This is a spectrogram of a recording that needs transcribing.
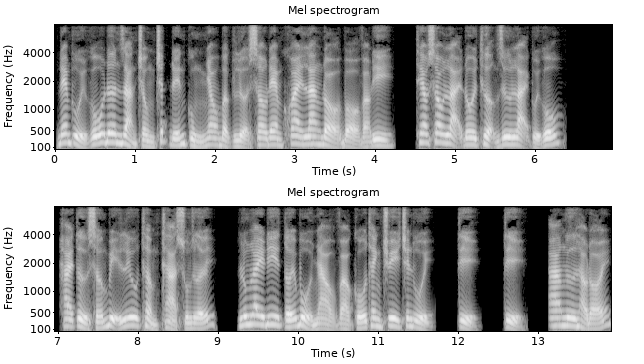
Đem tuổi gỗ đơn giản trồng chất đến cùng nhau bậc lửa sau đem khoai lang đỏ bỏ vào đi, theo sau lại đôi thượng dư lại tuổi gỗ. Hai tử sớm bị lưu thẩm thả xuống dưới, lung lay đi tới bổ nhào vào cố thanh truy trên đùi, tỷ, tỷ, A ngư hào đói.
